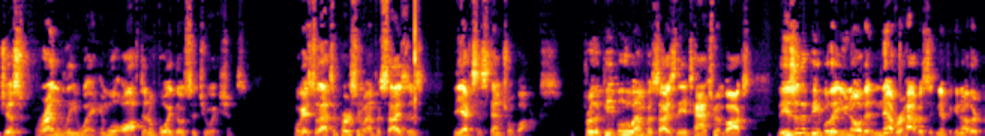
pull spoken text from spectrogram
just friendly way and will often avoid those situations. Okay, so that's a person who emphasizes the existential box. For the people who emphasize the attachment box, these are the people that you know that never have a significant other.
